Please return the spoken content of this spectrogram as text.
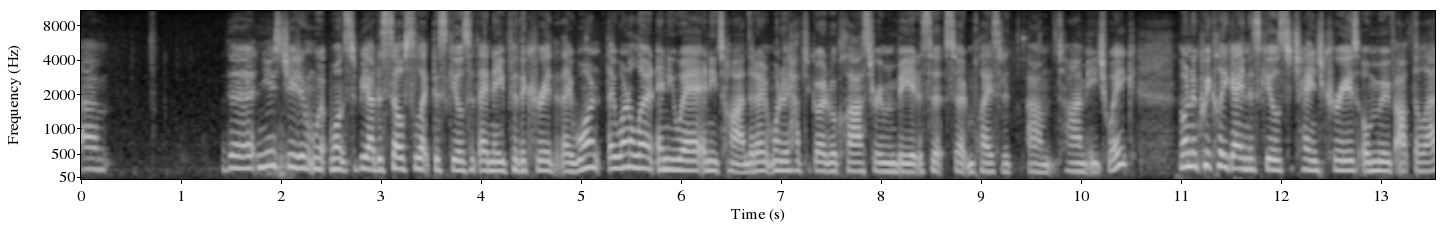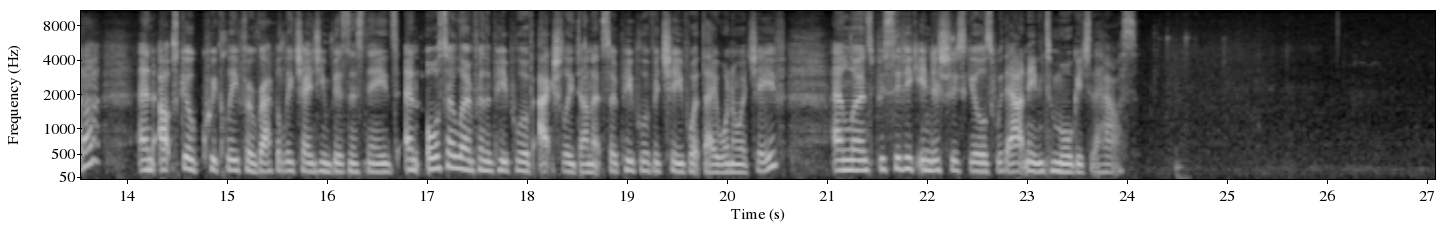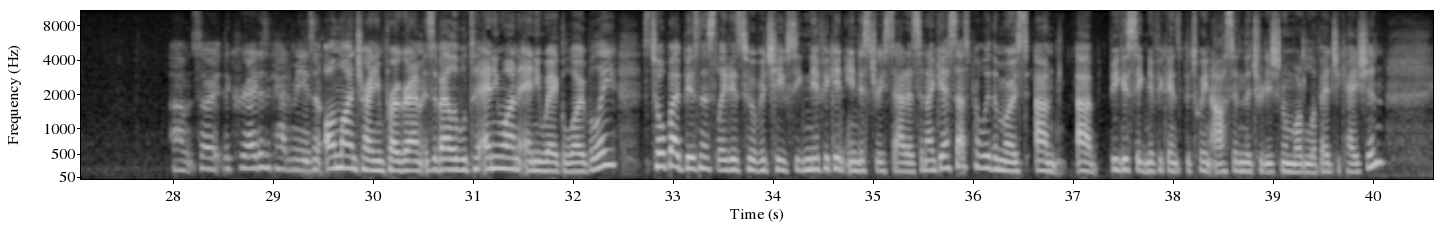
the new student wants to be able to self select the skills that they need for the career that they want. They want to learn anywhere, anytime. They don't want to have to go to a classroom and be at a certain place at a um, time each week. They want to quickly gain the skills to change careers or move up the ladder and upskill quickly for rapidly changing business needs and also learn from the people who have actually done it. So, people have achieved what they want to achieve and learn specific industry skills without needing to mortgage the house. Um, so, the Creators Academy is an online training program. It's available to anyone, anywhere globally. It's taught by business leaders who have achieved significant industry status, and I guess that's probably the most um, uh, biggest significance between us and the traditional model of education.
